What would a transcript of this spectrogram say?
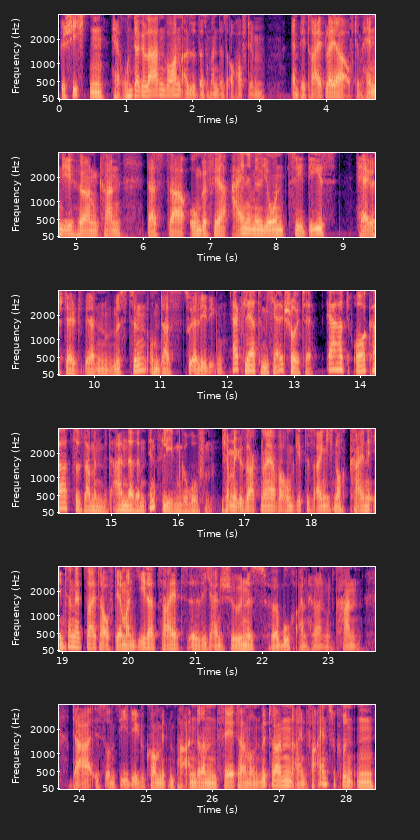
Geschichten heruntergeladen worden, also dass man das auch auf dem MP3-Player, auf dem Handy hören kann, dass da ungefähr eine Million CDs hergestellt werden müssten, um das zu erledigen. Erklärte Michael Schulte. Er hat Orca zusammen mit anderen ins Leben gerufen. Ich habe mir gesagt, naja, warum gibt es eigentlich noch keine Internetseite, auf der man jederzeit äh, sich ein schönes Hörbuch anhören kann? Da ist uns die Idee gekommen, mit ein paar anderen Vätern und Müttern einen Verein zu gründen,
